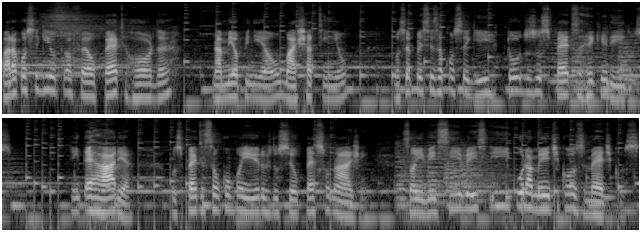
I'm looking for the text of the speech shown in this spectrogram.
Para conseguir o troféu Pet Hoarder, na minha opinião, mais chatinho, você precisa conseguir todos os pets requeridos. Em Terraria, os pets são companheiros do seu personagem, são invencíveis e puramente cosméticos,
